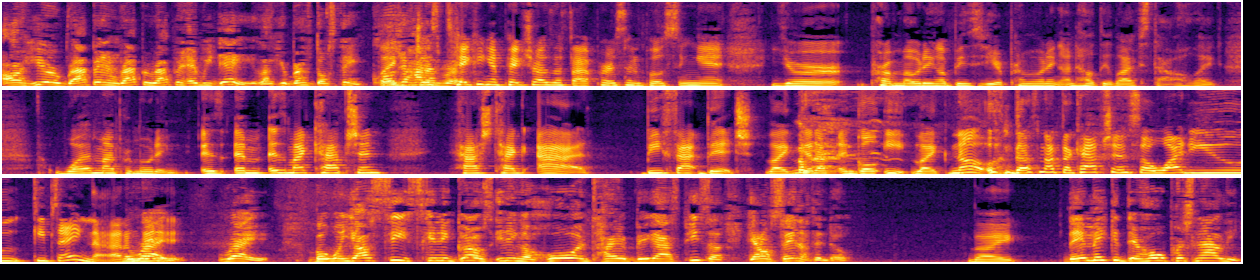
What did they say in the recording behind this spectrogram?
are here rapping and rapping, rapping every day. Like your breath don't stink. Close Like your eyes, just breath. taking a picture as a fat person, posting it, you're promoting obesity, you're promoting unhealthy lifestyle. Like, what am I promoting? Is am, is my caption hashtag ad be fat bitch? Like, get up and go eat. Like, no, that's not the caption. So why do you keep saying that? I don't get Right, it. right. But when y'all see skinny girls eating a whole entire big ass pizza, y'all don't say nothing though. Like, They make it their whole personality.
